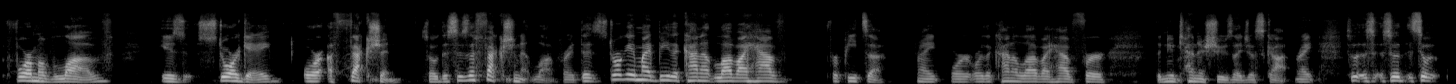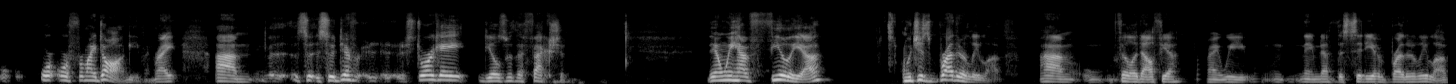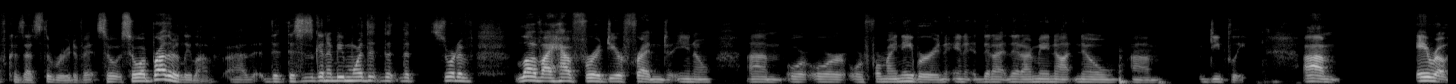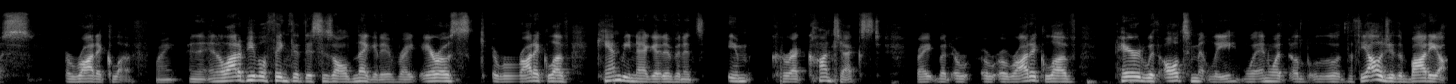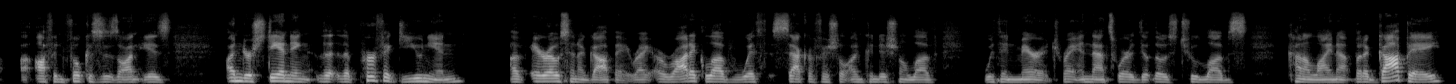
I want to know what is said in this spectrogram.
form of love is storge or affection so this is affectionate love right the storge might be the kind of love i have for pizza right or or the kind of love i have for the new tennis shoes I just got, right? So, so, so, or, or for my dog even, right? Um, so, so different. Storge deals with affection. Then we have philia, which is brotherly love. Um, Philadelphia, right? We named after the city of brotherly love because that's the root of it. So, so a brotherly love. Uh, th- this is going to be more the, the, the, sort of love I have for a dear friend, you know, um, or or or for my neighbor, and, that I that I may not know um, deeply. Um, eros, erotic love, right? And, and a lot of people think that this is all negative, right? Eros, erotic love can be negative in its incorrect context, right? But er, erotic love paired with ultimately, and what the theology of the body often focuses on is understanding the, the perfect union of eros and agape, right? Erotic love with sacrificial, unconditional love within marriage, right? And that's where th- those two loves kind of line up. But agape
